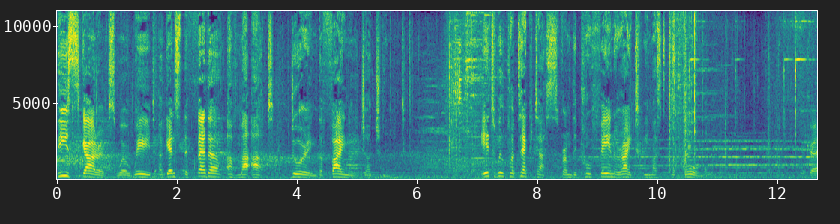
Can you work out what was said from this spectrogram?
These scarabs were weighed against the feather of Ma'at during the final judgment. It will protect us from the profane rite we must perform. Okay.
